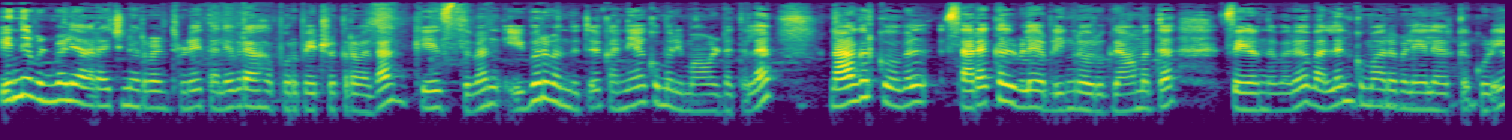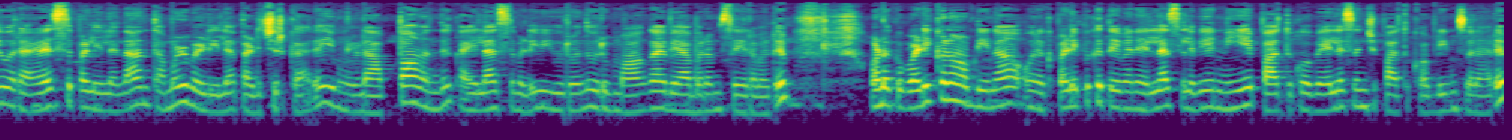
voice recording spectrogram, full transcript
இந்த விண்வெளி ஆராய்ச்சி நிறுவனத்தினுடைய தலைவராக பொறுப்பேற்றிருக்கிறவர் தான் கே. சிவன். இவர் வந்துட்டு கன்னியாகுமரி மாவட்டத்தில் நாகர்கோவில் சரக்கல் விலை அப்படிங்கிற ஒரு கிராமத்தை சேர்ந்தவர். வல்லன்குமார விலையில் இருக்கக்கூடிய ஒரு அரசு பள்ளியில் தான் தமிழ் வழியில் படிச்சிருக்காரு. இவங்களோட அப்பா வந்து கைலாச வழி இவர் வந்து ஒரு மாங்காய் வியாபாரம் செய்கிறவர் உனக்கு படிக்கணும் அப்படின்னா உனக்கு படிப்புக்கு தேவையான எல்லா செலவையும் நீயே பார்த்துக்கோ வேலை செஞ்சு பார்த்துக்கோ அப்படின்னு சொன்னார்.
